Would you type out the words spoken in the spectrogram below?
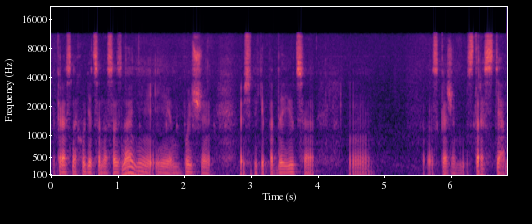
как раз находятся на сознании и больше все таки поддаются, скажем, страстям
